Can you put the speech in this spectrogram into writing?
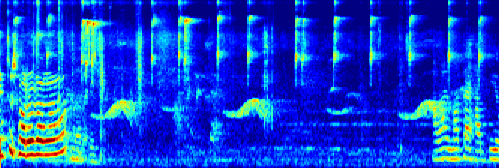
একটু সরো রাঙা আমার মাথায় হাত দিয়ে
